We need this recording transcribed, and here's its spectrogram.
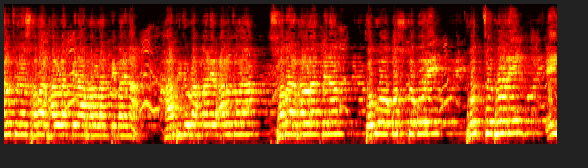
আলোচনা সবার ভালো লাগবে না, ভালো লাগতে পারে না। হাফিজুর রহমানের আলোচনা সবার ভালো লাগবে না। তবুও কষ্ট করে, ধৈর্য ধরে এই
